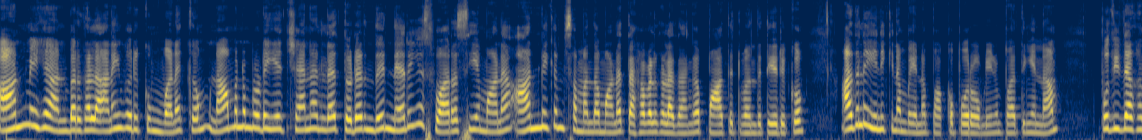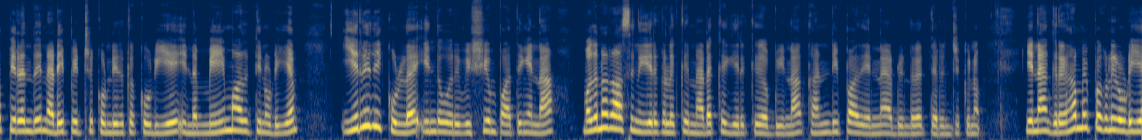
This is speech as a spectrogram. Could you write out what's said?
ஆன்மீக அன்பர்கள் அனைவருக்கும் வணக்கம். நாம் நம்மளுடைய சேனலில் தொடர்ந்து நிறைய சுவாரஸ்யமான ஆன்மீகம் சம்பந்தமான தகவல்களை தாங்க பார்த்துட்டு வந்துட்டே இருக்கோம். அதில் இன்றைக்கி நம்ம என்ன பார்க்க போகிறோம் அப்படின்னு பார்த்தீங்கன்னா புதிதாக பிறந்து நடைபெற்று கொண்டிருக்கக்கூடிய இந்த மே மாதத்தினுடைய இறுதிக்குள்ளே இந்த ஒரு விஷயம் பார்த்தீங்கன்னா முதனராசி நேயர்களுக்கு நடக்க இருக்குது அப்படின்னா கண்டிப்பாக அது என்ன அப்படின்றத தெரிஞ்சுக்கணும். ஏன்னா கிரகமைப்புகளினுடைய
